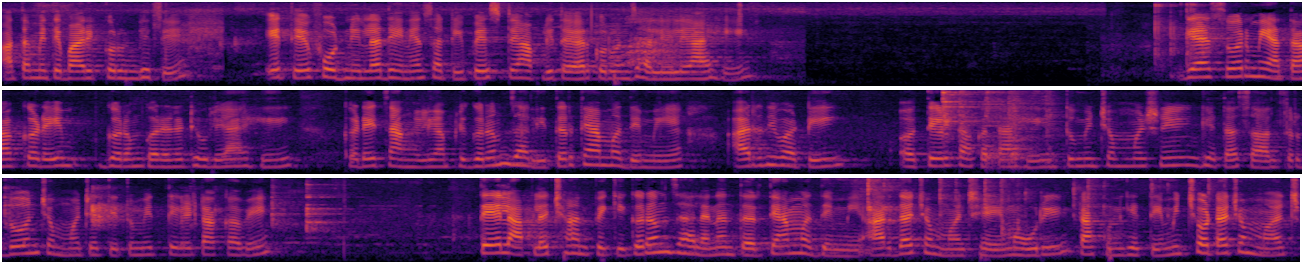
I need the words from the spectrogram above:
आता मी ते बारीक करून घेते. येथे फोडणीला देण्यासाठी पेस्ट आपली तयार करून झालेली आहे. गॅसवर मी आता कढई गरम करायला ठेवली आहे. कढई चांगली आपली गरम झाली तर त्यामध्ये मी अर्धी वाटी तेल टाकत आहे. तुम्ही चम्मचने घेत असाल तर दोन चम्मच येते. तुम्ही तेल टाकावे. तेल आपलं छानपैकी गरम झाल्यानंतर त्यामध्ये मी अर्धा चम्मच हे मोहरी टाकून घेते. मी छोटा चम्मच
